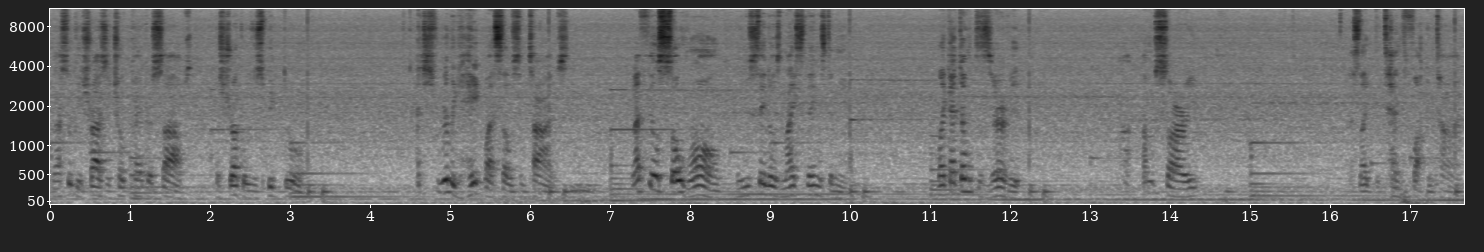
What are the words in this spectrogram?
Natsuki tries to choke back her sobs, but struggles to speak through them. I just really hate myself sometimes. And I feel so wrong when you say those nice things to me. Like I don't deserve it. I'm sorry. That's like the tenth fucking time.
